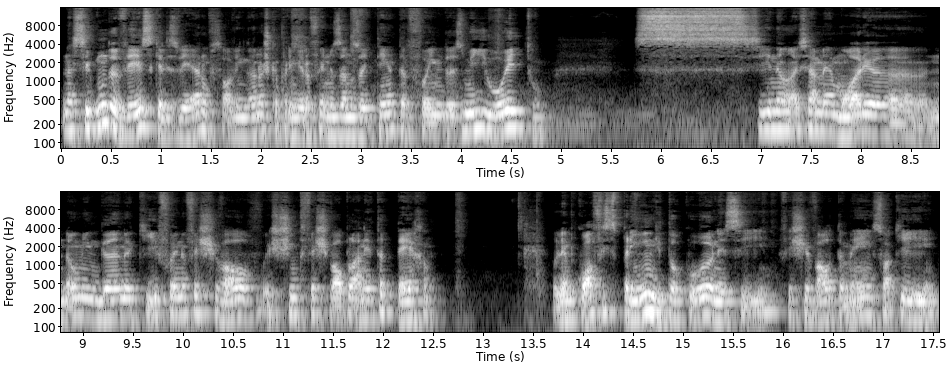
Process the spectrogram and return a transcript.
na segunda vez que eles vieram, salvo engano, acho que a primeira foi nos anos 80, foi em 2008, se, não, se a memória não me engana aqui, foi no festival, extinto Festival Planeta Terra. Eu lembro que o Offspring tocou nesse festival também, só que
